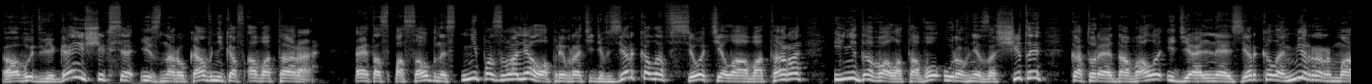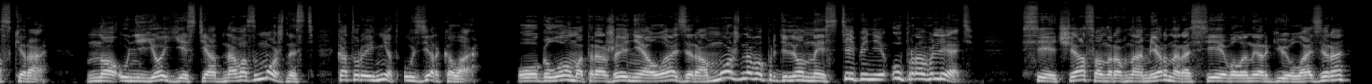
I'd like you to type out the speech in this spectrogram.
выдвигающихся из нарукавников аватара. Эта способность не позволяла превратить в зеркало все тело аватара и не давала того уровня защиты, которое давало идеальное зеркало Миррор Маскера – но у неё есть и одна возможность, которой нет у зеркала. Углом отражения лазера можно в определённой степени управлять. Сейчас он равномерно рассеивал энергию лазера,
